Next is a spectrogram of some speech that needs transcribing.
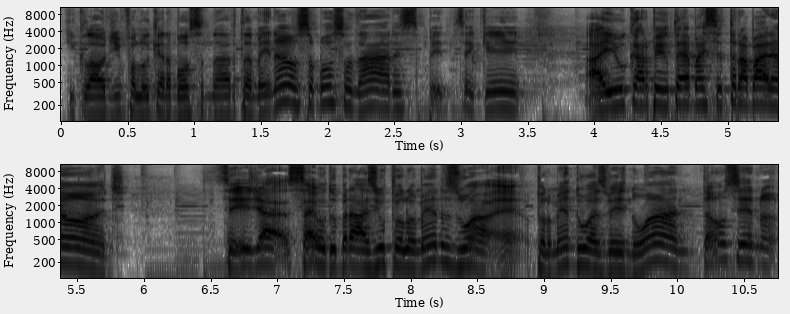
que Claudinho falou que era Bolsonaro também. Não, eu sou Bolsonaro, esse não sei o quê. Aí o cara perguntou, é, mas você trabalha onde? Você já saiu do Brasil pelo menos, uma, é, pelo menos duas vezes no ano? Então você não,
